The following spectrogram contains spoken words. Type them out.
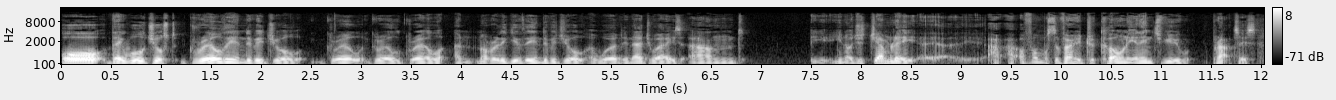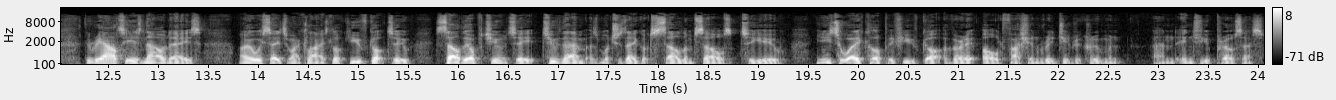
Or they will just grill the individual, grill, grill, grill, and not really give the individual a word in edgeways, and you know, just generally uh, have almost a very draconian interview practice. The reality is nowadays I always say to my clients, look, you've got to sell the opportunity to them as much as they've got to sell themselves to you. You need to wake up if you've got a very old fashioned, rigid recruitment and interview process.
